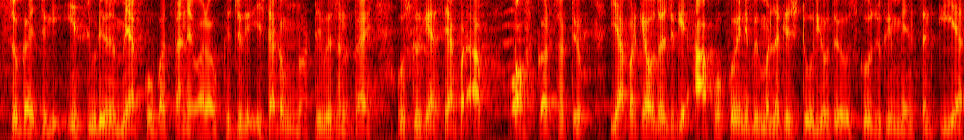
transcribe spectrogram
सो गाइस जो कि इस वीडियो में मैं आपको बताने वाला हूँ कि जो कि इंस्टाग्राम नोटिफिकेशन होता है, उसको कैसे यहाँ पर आप ऑफ़ कर सकते हो। यहाँ पर क्या होता है, जो कि आपको कोई ने भी मतलब कि स्टोरी होती है उसको जो कि मैंसन किया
